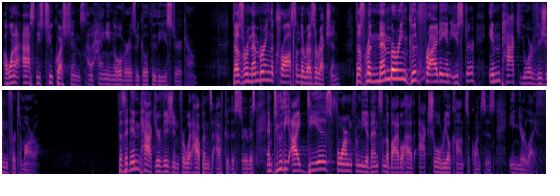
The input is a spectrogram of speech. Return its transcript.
I want to ask these two questions kind of hanging over as we go through the Easter account. Does remembering the cross and the resurrection, does remembering Good Friday and Easter impact your vision for tomorrow? Does it impact your vision for what happens after this service? And do the ideas formed from the events in the Bible have actual real consequences in your life?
